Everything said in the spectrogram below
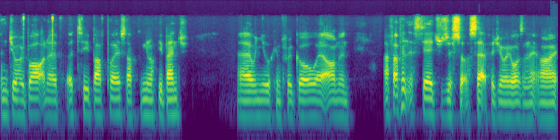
and Joey Barton are, are two bad players to have coming off your bench uh, when you're looking for a goal later on and I, I think the stage was just sort of set for Joey, wasn't it? All right.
